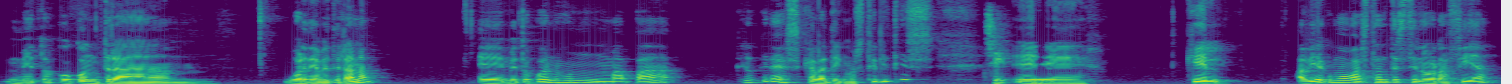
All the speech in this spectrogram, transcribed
me tocó contra mm, Guardia Veterana. Me tocó en un mapa creo que era Escalating Hostilities, Sí. que había como bastante escenografía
